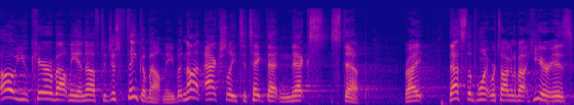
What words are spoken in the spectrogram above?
Oh, you care about me enough to just think about me, but not actually to take that next step, right? That's the point we're talking about here is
